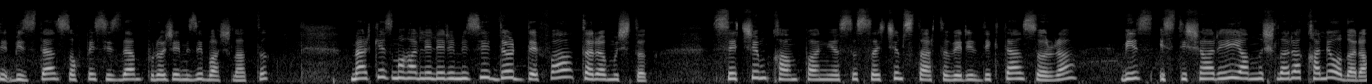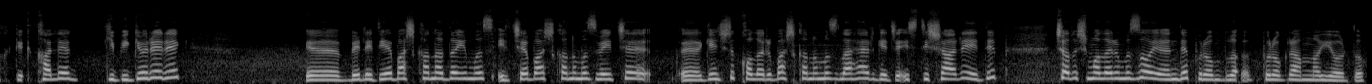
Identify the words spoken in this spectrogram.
bizden, sohbet sizden projemizi başlattık. Merkez mahallelerimizi dört defa taramıştık. Seçim kampanyası, seçim startı verildikten sonra biz istişareyi yanlışlara kale olarak, kale gibi görerek e, belediye başkan adayımız, ilçe başkanımız ve ilçe e, gençlik kolları başkanımızla her gece istişare edip çalışmalarımızı o yönde pro- programlıyorduk.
